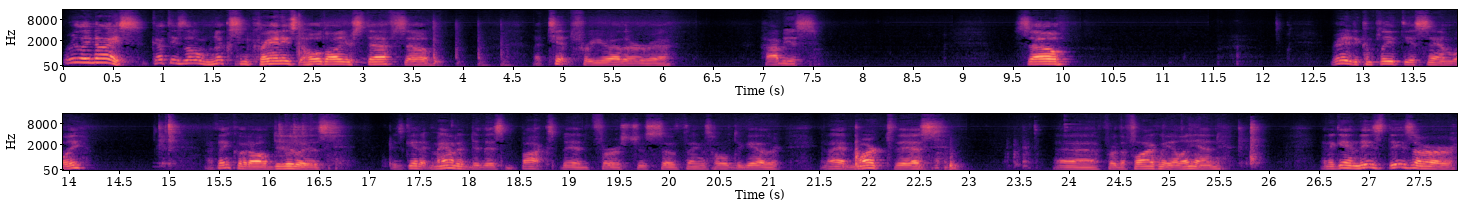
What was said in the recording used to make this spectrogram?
Really nice. Got these little nooks and crannies to hold all your stuff. So a tip for your other uh, hobbyists. So ready to complete the assembly. I think what I'll do is is get it mounted to this box bed first just so things hold together. And I had marked this uh, for the flywheel end. And again, these, these are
